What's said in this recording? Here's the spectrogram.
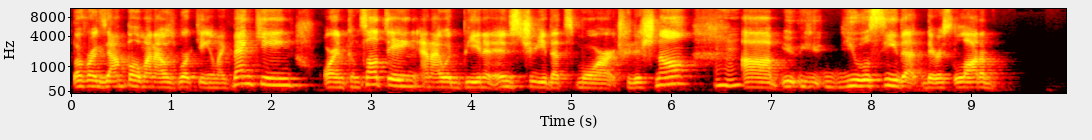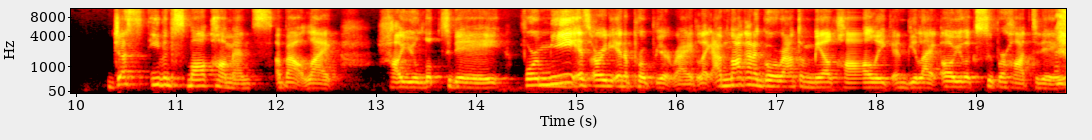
but for example when i was working in like banking or in consulting and i would be in an industry that's more traditional mm-hmm. um, you, you you will see that there's a lot of just even small comments about like how you look today. For me it's already inappropriate right? Like i'm not gonna go around to a male colleague and be like oh you look super hot today.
